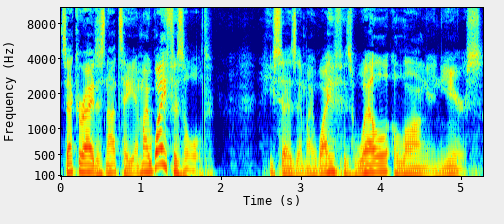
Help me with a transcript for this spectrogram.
Zechariah does not say, And my wife is old. He says, And my wife is well along in years.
